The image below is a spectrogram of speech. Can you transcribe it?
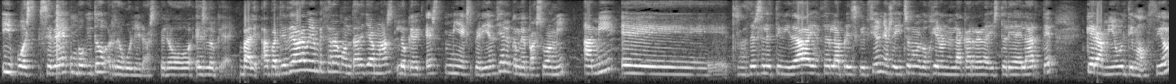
y pues se ve un poquito reguleras, pero es lo que hay. Vale, a partir de ahora voy a empezar a contar ya más lo que es mi experiencia, lo que me pasó a mí. A mí, eh, tras hacer selectividad y hacer la prescripción, ya os he dicho que me cogieron en la carrera de Historia del Arte, que era mi última opción.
